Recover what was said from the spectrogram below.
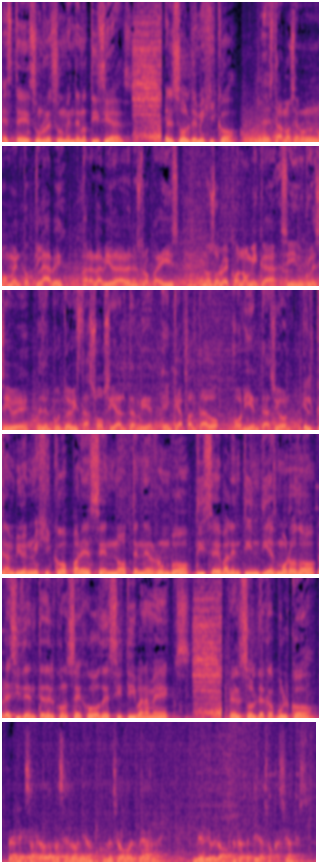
Este es un resumen de noticias. El Sol de México. Estamos en un momento clave para la vida de nuestro país, no solo económica, sino inclusive desde el punto de vista social también, en que ha faltado orientación. El cambio en México parece no tener rumbo, dice Valentín Díez Morodo, presidente del Consejo de Citibanamex. El Sol de Acapulco. Félix Salgado Macedonio comenzó a golpearme y me violó en repetidas ocasiones.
